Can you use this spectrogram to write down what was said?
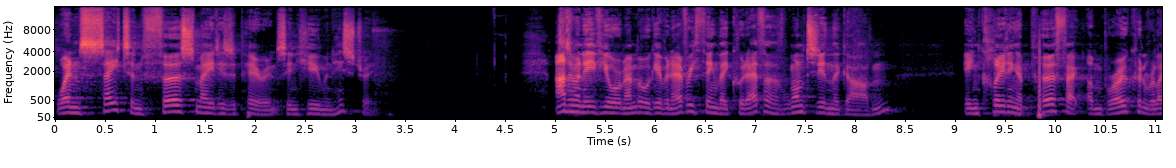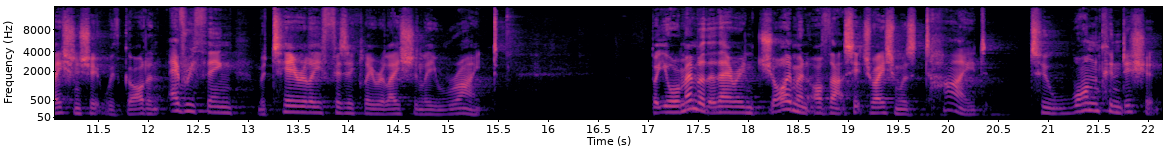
when Satan first made his appearance in human history. Adam and Eve, you'll remember, were given everything they could ever have wanted in the garden including a perfect, unbroken relationship with God and everything materially, physically, relationally right. But you'll remember that their enjoyment of that situation was tied to one condition.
